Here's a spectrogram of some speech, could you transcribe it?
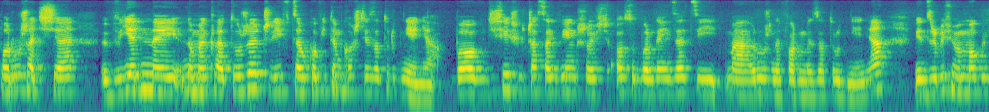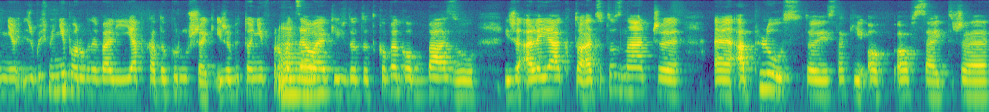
poruszać się w jednej nomenklaturze, czyli w całkowitym koszcie zatrudnienia, bo w dzisiejszych czasach większość osób organizacji ma różne formy zatrudnienia, więc żebyśmy mogli, nie, żebyśmy nie porównywali jabłka do gruszek i żeby to nie wprowadzało Mhm. jakiegoś dodatkowego bazu i że ale jak to, a co to znaczy, E, a plus? To jest taki off, offside, że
